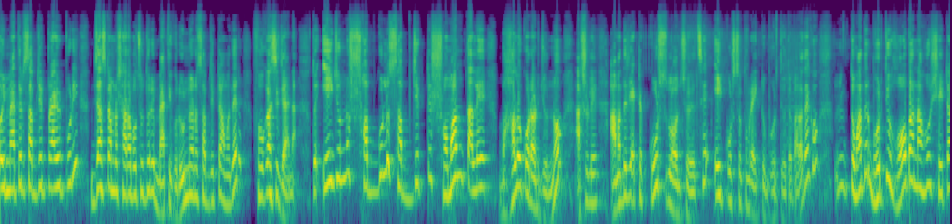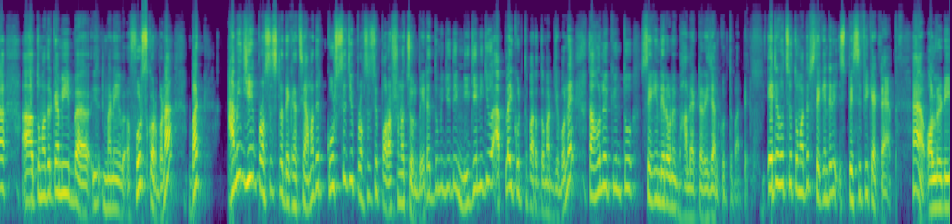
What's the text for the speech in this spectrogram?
ওই ম্যাথের সাবজেক্ট প্রাইভেট পড়ি জাস্ট আমরা সারা বছর ধরে ম্যাথই করি, অন্যান্য সাবজেক্টে আমাদের ফোকাসই যায় না। তো এই জন্য সবগুলো সাবজেক্টে সমান তালে ভালো করার জন্য আসলে আমাদের একটা কোর্স লঞ্চ হয়েছে, এই কোর্সে তোমরা একটু ভর্তি হতে পারো। দেখো তোমাদের ভর্তি হও বা না হো সেটা তোমাদেরকে আমি মানে ফোর্স করব না বাট আমি যে প্রসেসটা দেখাচ্ছি, আমাদের কোর্সে যে প্রসেসে পড়াশোনা চলবে, এটা তুমি যদি নিজে নিজেও অ্যাপ্লাই করতে পারো তোমার জীবনে, তাহলে কিন্তু সেকেন্ডারি অনেক ভালো একটা রেজাল্ট করতে পারবে। এটা হচ্ছে তোমাদের সেকেন্ডারি স্পেসিফিক একটা অ্যাপ হ্যাঁ অলরেডি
